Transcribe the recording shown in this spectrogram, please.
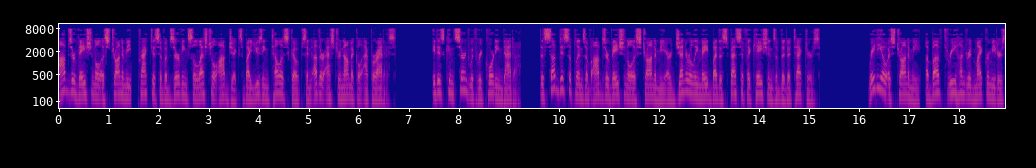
Observational astronomy – practice of observing celestial objects by using telescopes and other astronomical apparatus. It is concerned with recording data. The subdisciplines of observational astronomy are generally made by the specifications of the detectors. Radio astronomy, above 300 micrometers.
